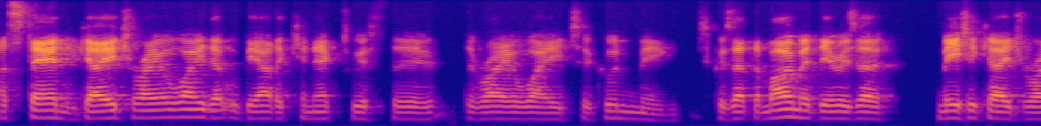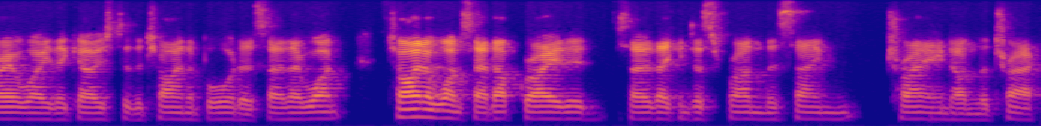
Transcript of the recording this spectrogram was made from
a standard gauge railway that would be able to connect with the, the railway to Kunming. Because at the moment there is a meter gauge railway that goes to the China border. So they want China wants that upgraded so they can just run the same train on the track.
